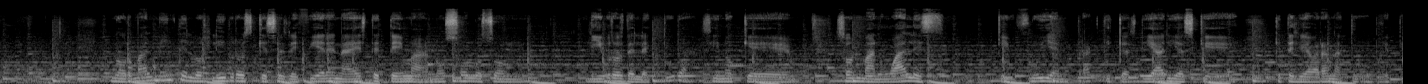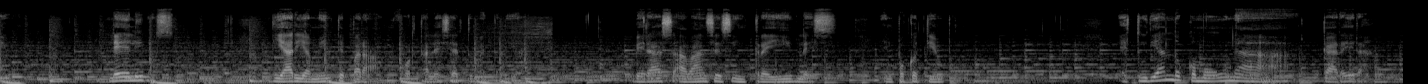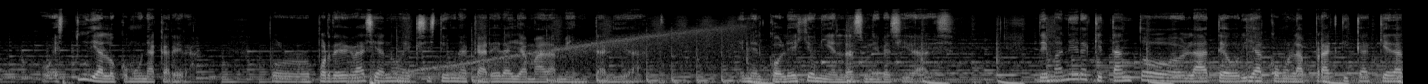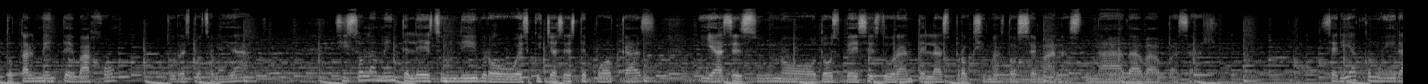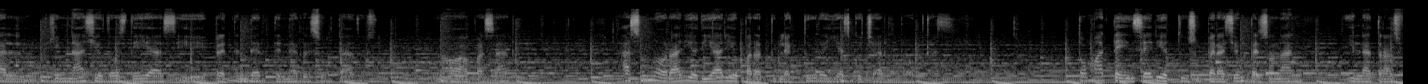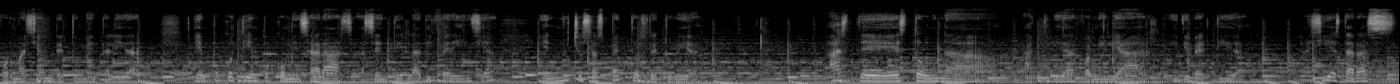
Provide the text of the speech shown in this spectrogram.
Normalmente los libros que se refieren a este tema no solo son libros de lectura, sino que son manuales que influyen prácticas diarias que, que te llevarán a tu objetivo. Lee libros diariamente para fortalecer tu mentalidad. Verás avances increíbles en poco tiempo estudiando como una carrera o estudialo como una carrera. Por, por, desgracia no existe una carrera llamada mentalidad en el colegio ni en las universidades. De manera que tanto la teoría como la práctica queda totalmente bajo tu responsabilidad. Si solamente lees un libro o escuchas este podcast y haces uno o dos veces durante las próximas dos semanas, nada va a pasar. Sería como ir al gimnasio dos días y pretender tener resultados. No va a pasar. Haz un horario diario para tu lectura y escuchar podcast. Tómate en serio tu superación personal y la transformación de tu mentalidad y en poco tiempo comenzarás a sentir la diferencia en muchos aspectos de tu vida. Haz de esto una actividad familiar y divertida. Así estarás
